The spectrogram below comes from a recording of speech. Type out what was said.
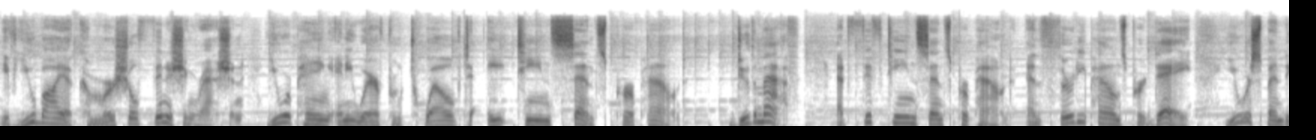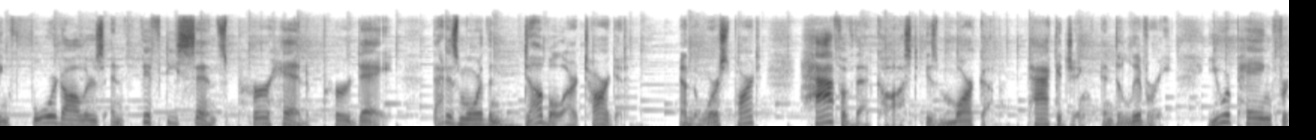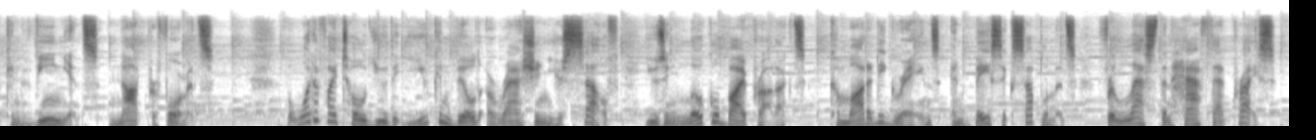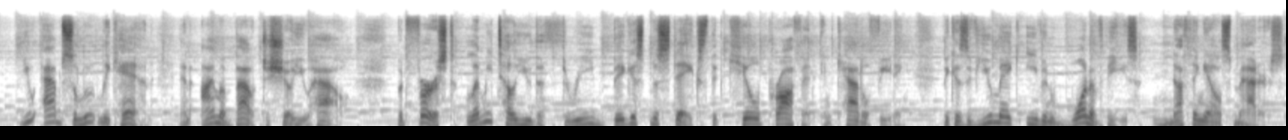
If you buy a commercial finishing ration, you are paying anywhere from 12 to 18 cents per pound. Do the math. At 15 cents per pound and 30 pounds per day, you are spending $4.50 per head per day. That is more than double our target. And the worst part? Half of that cost is markup, packaging, and delivery. You are paying for convenience, not performance. But what if I told you that you can build a ration yourself using local byproducts, commodity grains, and basic supplements for less than half that price? You absolutely can, and I'm about to show you how. But first, let me tell you the three biggest mistakes that kill profit in cattle feeding, because if you make even one of these, nothing else matters.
